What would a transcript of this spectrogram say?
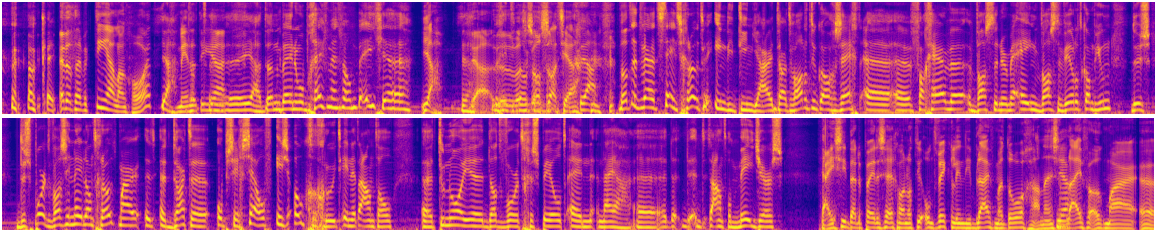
Oké. En dat heb ik tien jaar lang gehoord. Ja, meer dan dat, tien jaar. Uh, ja, dan ben je hem op een gegeven moment wel een beetje... Uh, ja, ja, ja dat was wel zat, ja. ja. Want het werd steeds groter in die tien jaar. Dat, we hadden natuurlijk al gezegd, uh, Van Gerwen was de nummer één, was de wereldkampioen. Dus de sport was in Nederland groot. Maar het, het darten op zichzelf is ook gegroeid in het aantal toernooien dat wordt gespeeld. En nou ja, de, de, het aantal majors. Ja, je ziet bij de PDC gewoon dat die ontwikkeling die blijft maar doorgaan. En ze Ja. blijven ook maar eh,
